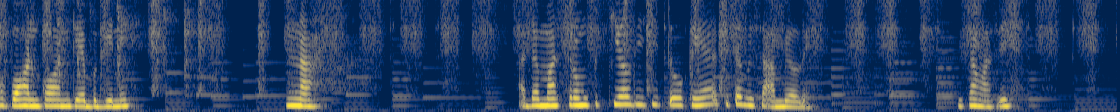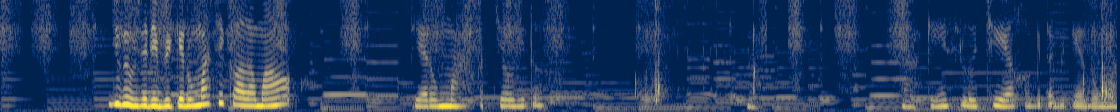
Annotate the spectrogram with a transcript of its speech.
Oh, pohon-pohon kayak begini. Nah, ada mushroom kecil di situ. Kayak kita bisa ambil deh. Bisa nggak sih? Juga bisa dibikin rumah sih kalau mau. Ya rumah kecil gitu. Nah, nah kayaknya sih lucu ya kalau kita bikin rumah.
